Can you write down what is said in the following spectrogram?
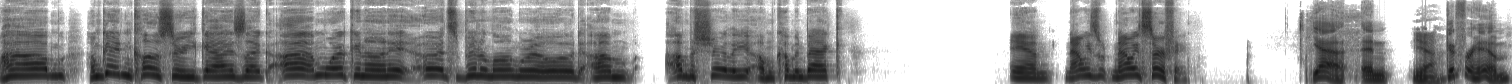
um, I'm getting closer, you guys. Like, I'm working on it. Uh, it's been a long road. Um, I'm surely I'm coming back. And now he's now he's surfing. Yeah, and Yeah. good for him.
